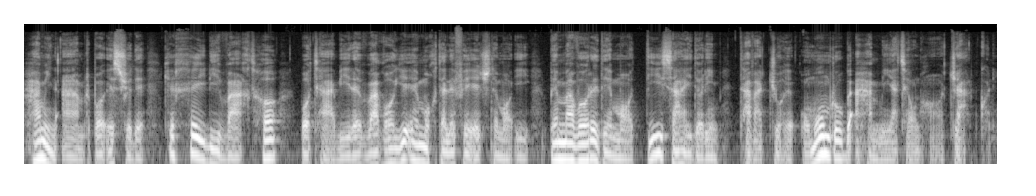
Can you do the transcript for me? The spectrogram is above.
همین امر باعث شده که خیلی وقتها با تعبیر وقایع مختلف اجتماعی به موارد مادی سعی داریم توجه عموم رو به اهمیت اونها جلب کنیم.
